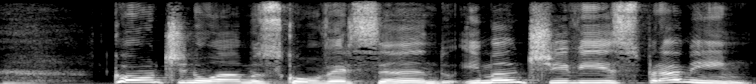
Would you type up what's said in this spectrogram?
Continuamos conversando e mantive isso para mim.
